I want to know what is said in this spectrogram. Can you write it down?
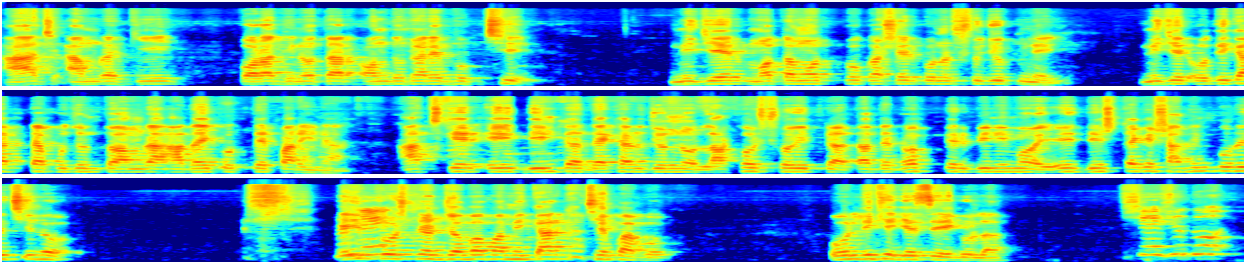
আজ আমরা কি পরাধীনতার অন্ধকারে ভুগছি? নিজের মতামত প্রকাশের কোনো সুযোগ নেই। নিজের অধিকারটা পর্যন্ত আমরা আদায় করতে পারি না। আজকের এই দিনটা দেখার জন্য লাখো শহীদরা তাদের রক্তের বিনিময়ে এই দেশটাকে স্বাধীন করেছিল। এই মানে- প্রশ্নের জবাব আমি কার কাছে পাবো? ও লিখে গেছে এগুলা। সে শুধু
